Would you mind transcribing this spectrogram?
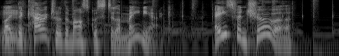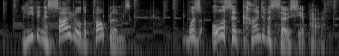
Like the hmm. character of The Mask was still a maniac. Ace Ventura, leaving aside all the problems, was also kind of a sociopath.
